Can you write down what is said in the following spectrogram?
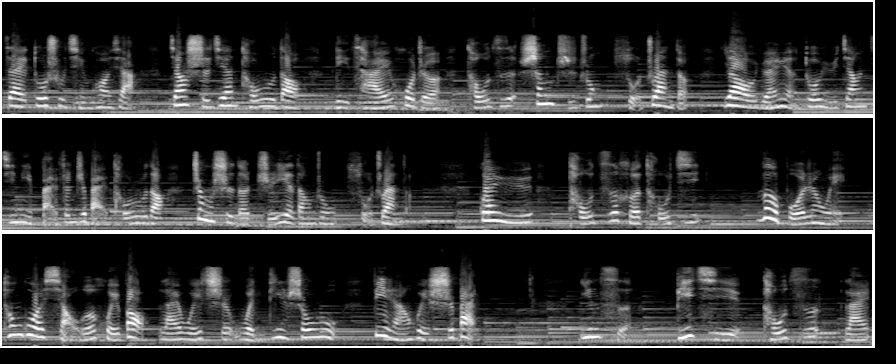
在多数情况下，将时间投入到理财或者投资升值中所赚的。要远远多于将精力百分之百投入到正式的职业当中所赚的。关于投资和投机，乐博认为，通过小额回报来维持稳定收入必然会失败。因此，比起投资来，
